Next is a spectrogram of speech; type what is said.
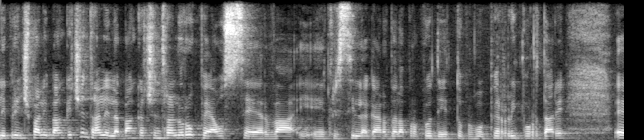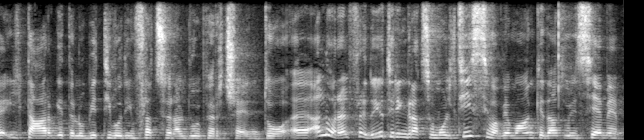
le principali banche centrali e la Banca Centrale Europea osserva, e, e Christine Lagarde l'ha proprio detto, proprio per riportare eh, il target, l'obiettivo di inflazione al 2%. Eh, allora Alfredo, io ti ringrazio moltissimo, abbiamo anche dato insieme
